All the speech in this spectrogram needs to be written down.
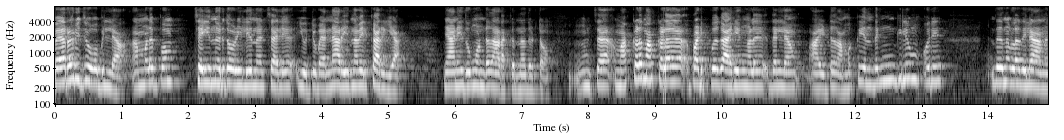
വേറൊരു ജോബില്ല നമ്മളിപ്പം ചെയ്യുന്നൊരു തൊഴിൽ എന്ന് വെച്ചാൽ യൂട്യൂബ്. എന്നെ അറിയുന്നവർക്ക് അറിയാം ഞാൻ ഇതും കൊണ്ട് നടക്കുന്നത് കേട്ടോ വെച്ചാൽ മക്കൾ മക്കളെ പഠിപ്പ് കാര്യങ്ങൾ ഇതെല്ലാം ആയിട്ട് നമുക്ക് എന്തെങ്കിലും ഒരു ഇത് എന്നുള്ളതിലാണ്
